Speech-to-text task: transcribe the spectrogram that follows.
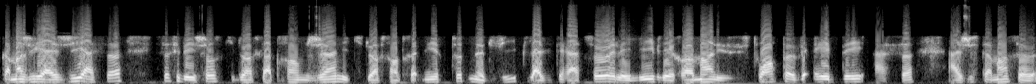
Comment je réagis à ça? Ça, c'est des choses qui doivent s'apprendre jeunes et qui doivent s'entretenir toute notre vie. Puis la littérature, les livres, les romans, les histoires peuvent aider à ça, à justement se,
